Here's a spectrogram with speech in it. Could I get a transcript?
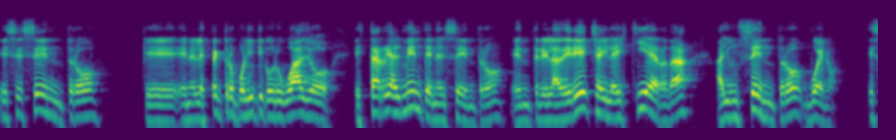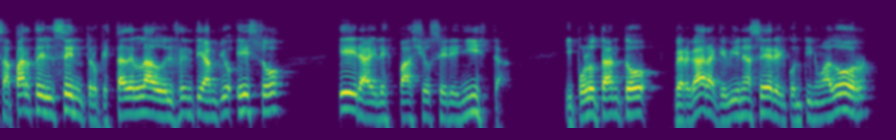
ese centro que en el espectro político uruguayo está realmente en el centro, entre la derecha y la izquierda hay un centro, bueno, esa parte del centro que está del lado del Frente Amplio, eso era el espacio sereñista. Y por lo tanto, Vergara, que viene a ser el continuador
